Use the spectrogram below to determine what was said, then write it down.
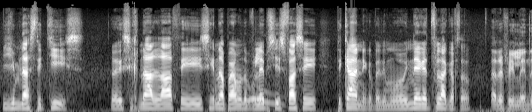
γυμναστικής. Δηλαδή συχνά λάθη, συχνά πράγματα που βλέπεις και σφάση τι κάνει, παιδί μου. Είναι red flag αυτό. Ρε φίλε, είναι...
